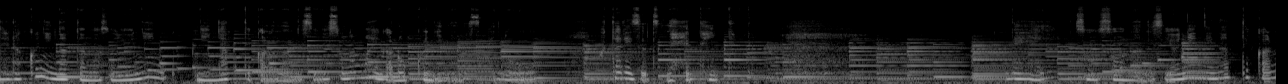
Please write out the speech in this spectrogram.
で楽になったのはその4人になってからなんですよね。その前が6人なんですけど2人ずつね減っていって。たでそうそうなんです。4人になってから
